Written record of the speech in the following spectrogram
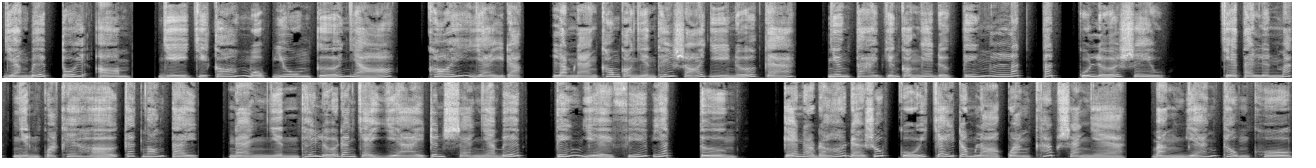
gian bếp tối om vì chỉ có một vuông cửa nhỏ, khói dày đặc, làm nàng không còn nhìn thấy rõ gì nữa cả, nhưng tai vẫn còn nghe được tiếng lách tách của lửa reo. Che tay lên mắt nhìn qua khe hở các ngón tay, nàng nhìn thấy lửa đang chạy dài trên sàn nhà bếp, tiến về phía vách tường. Kẻ nào đó đã rút củi cháy trong lò quăng khắp sàn nhà bằng dáng thông khô,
